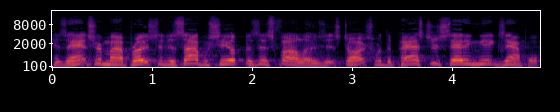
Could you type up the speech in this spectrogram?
His answer My approach to discipleship is as follows it starts with the pastor setting the example.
